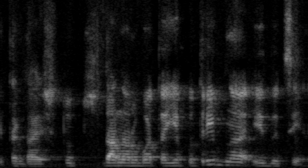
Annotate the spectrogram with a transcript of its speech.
і так далі. Тут дана робота є потрібна і доцільна.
